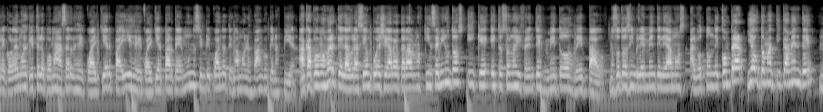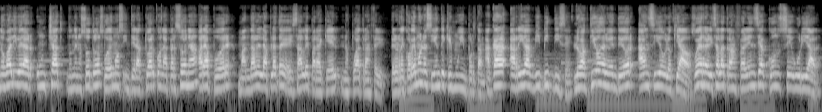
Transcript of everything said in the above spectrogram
Recordemos que esto lo podemos hacer desde cualquier país, desde cualquier parte del mundo, siempre y cuando tengamos los bancos que nos piden. Acá podemos ver que la duración puede llegar a tardar unos 15 minutos y que estos son los diferentes métodos de pago. Nosotros simplemente le damos al botón de comprar y automáticamente nos va a liberar un chat donde nosotros podemos interactuar con la persona para poder mandarle la plata y avisarle para que él nos pueda transferir. Pero recordemos lo siguiente que es muy importante. Acá arriba Bit dice, los activos del vendedor han sido bloqueados. Puedes realizar la transferencia con seguridad.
